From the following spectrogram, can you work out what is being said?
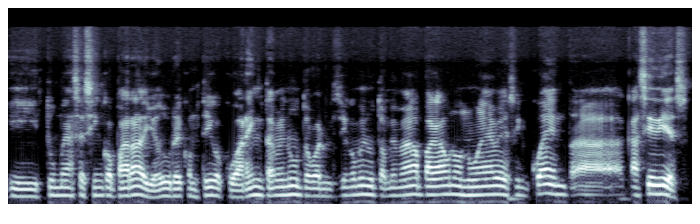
y tú me haces 5 paradas yo duré contigo 40 minutos, 45 minutos, a mí me van a pagar unos 9, 50, casi 10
